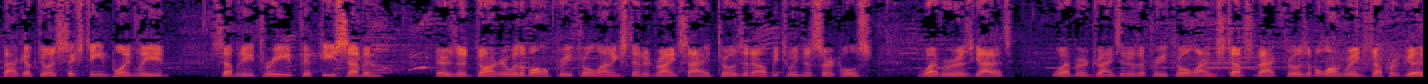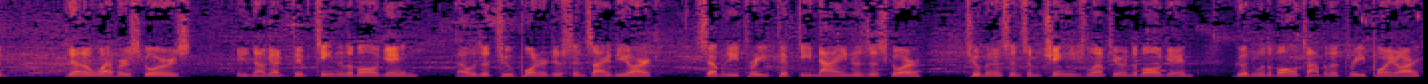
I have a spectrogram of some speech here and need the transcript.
back up to a 16 point lead. 73-57. There's a Darner with the ball. Free throw line extended right side. Throws it out between the circles. Weber has got it. Weber drives it to the free throw line. Steps back. Throws up a long range jumper. Good. Jenna Weber scores. He's now got 15 in the ball game. That was a two pointer just inside the arc. 73-59 is the score. Two minutes and some change left here in the ball game. Gooden with the ball, top of the three point arc.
